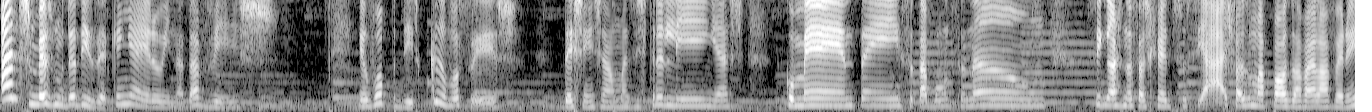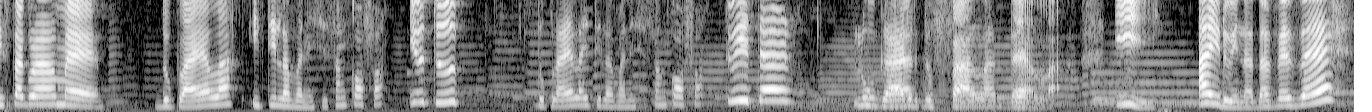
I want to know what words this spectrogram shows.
antes mesmo de eu dizer quem é a heroína da vez, eu vou pedir que vocês deixem já umas estrelinhas, comentem se tá bom se não, sigam as nossas redes sociais, faz uma pausa, vai lá ver o Instagram, é dupla ela, E Tila Vanice Sankofa. YouTube, Dupla ela e Tila Vanice Sankofa. Twitter, Lugar do Fala dela. E a heroína da vez é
